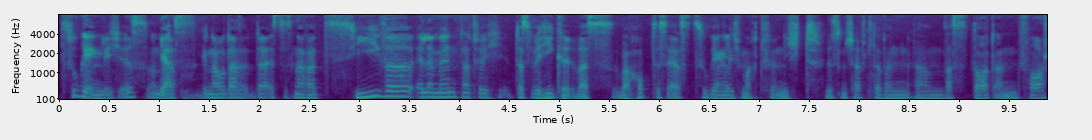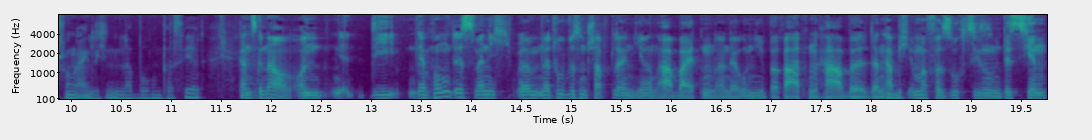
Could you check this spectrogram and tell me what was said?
zugänglich ist. Und ja. das, genau da, da ist das narrative Element natürlich das Vehikel, was überhaupt es erst zugänglich macht für Nicht-Wissenschaftlerinnen, ähm, was dort an Forschung eigentlich in den Laboren passiert. Ganz genau. Und die, der Punkt ist, wenn ich ähm, Naturwissenschaftler Wissenschaftler in ihren Arbeiten an der Uni beraten habe, dann habe ich immer versucht, sie so ein bisschen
